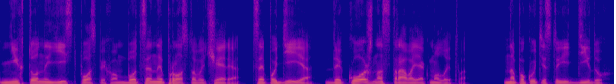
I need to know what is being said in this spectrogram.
Ніхто не їсть поспіхом, бо це не просто вечеря, це подія, де кожна страва як молитва. На покуті стоїть дідух,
